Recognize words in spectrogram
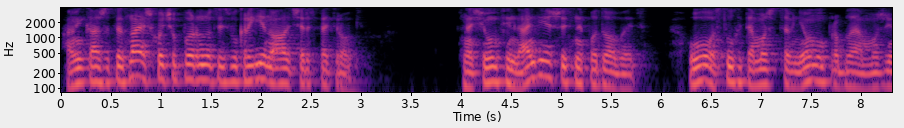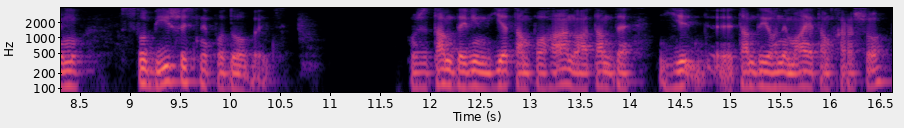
А він каже: ти знаєш, хочу повернутися в Україну, але через 5 років. Значить, йому в Фінляндії щось не подобається. О, слухайте, а може це в ньому проблема, може йому в собі щось не подобається. Може, там, де він є, там погано, а там, де, є, е, там, де його немає, там хорошо.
